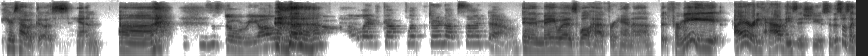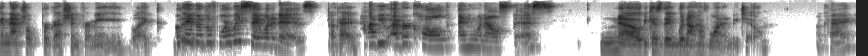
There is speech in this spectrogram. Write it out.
here's how it goes, Han. Uh This is a story all about life got flipped, turned upside down. And it may as well have for Hannah. But for me, I already have these issues. So this was like a natural progression for me. Like, the- Okay, but before we say what it is, okay. have you ever called anyone else this? No, because they would not have wanted me to. Okay.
